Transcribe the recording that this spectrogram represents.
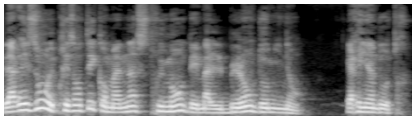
La raison est présentée comme un instrument des mâles blancs dominants, et rien d'autre.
